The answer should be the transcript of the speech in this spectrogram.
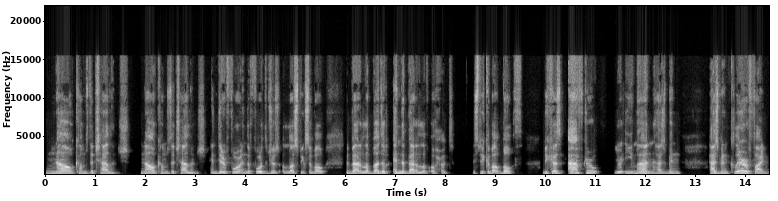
now comes the challenge. Now comes the challenge. And therefore, in the fourth juz, Allah speaks about the battle of Badr and the battle of Uhud. They speak about both. Because after your iman has been has been clarified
